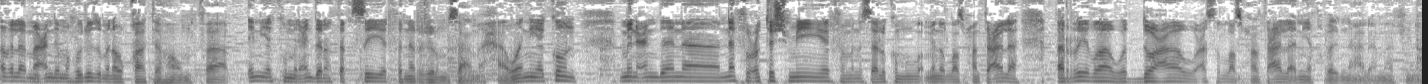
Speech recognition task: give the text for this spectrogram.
أغلى ما عندهم هو جزء من أوقاتهم. فإن يكن من عندنا تقصير فنرجو المسامحة. وإن يكون من عندنا نفع وتشمير فنسالكم الله من الله سبحانه وتعالى الرضا والدعاء وعسى الله سبحانه وتعالى أن يقبلنا على ما فينا.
